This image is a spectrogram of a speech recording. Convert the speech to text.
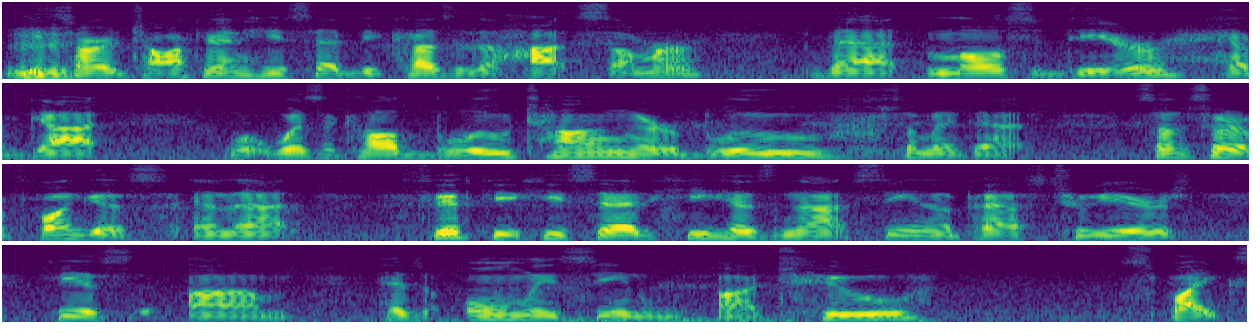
He Mhm. started talking. He said because of the hot summer, that most deer have got what was it called, blue tongue or blue something like that, some sort of fungus, and that 50. He said he has not seen in the past two years. He has um, has only seen uh, two spikes.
